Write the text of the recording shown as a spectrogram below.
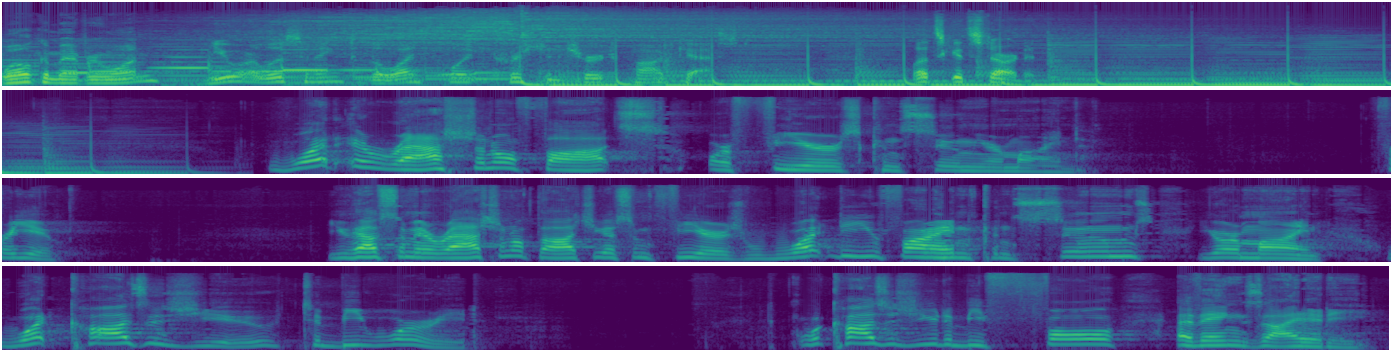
Welcome, everyone. You are listening to the LifePoint Christian Church podcast. Let's get started. What irrational thoughts or fears consume your mind? For you. You have some irrational thoughts, you have some fears. What do you find consumes your mind? What causes you to be worried? What causes you to be full of anxiety?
